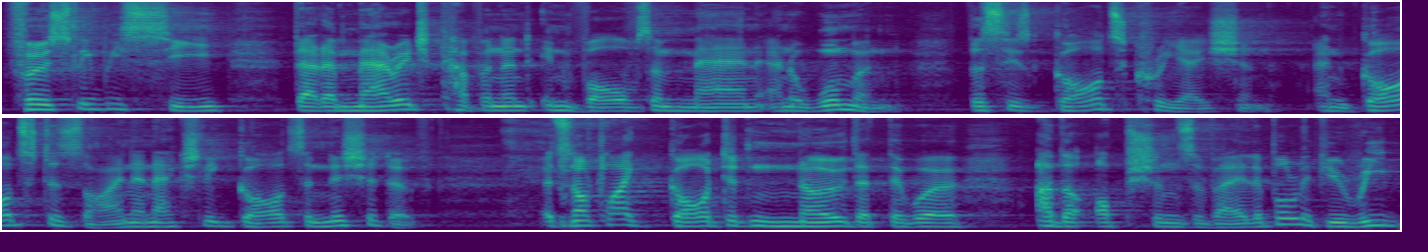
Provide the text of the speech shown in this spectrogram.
Firstly, we see that a marriage covenant involves a man and a woman. This is God's creation and God's design and actually God's initiative. It's not like God didn't know that there were other options available. If you read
